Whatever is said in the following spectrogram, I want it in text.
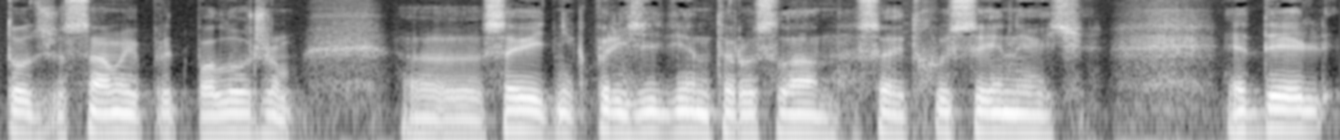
тот же самый, предположим, э, советник президента Руслан Сайд Хусейнович Эдель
